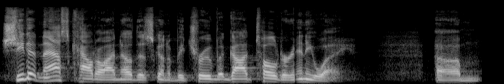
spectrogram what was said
she didn't ask, How do I know this is going to be true? But God told her anyway. Um,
